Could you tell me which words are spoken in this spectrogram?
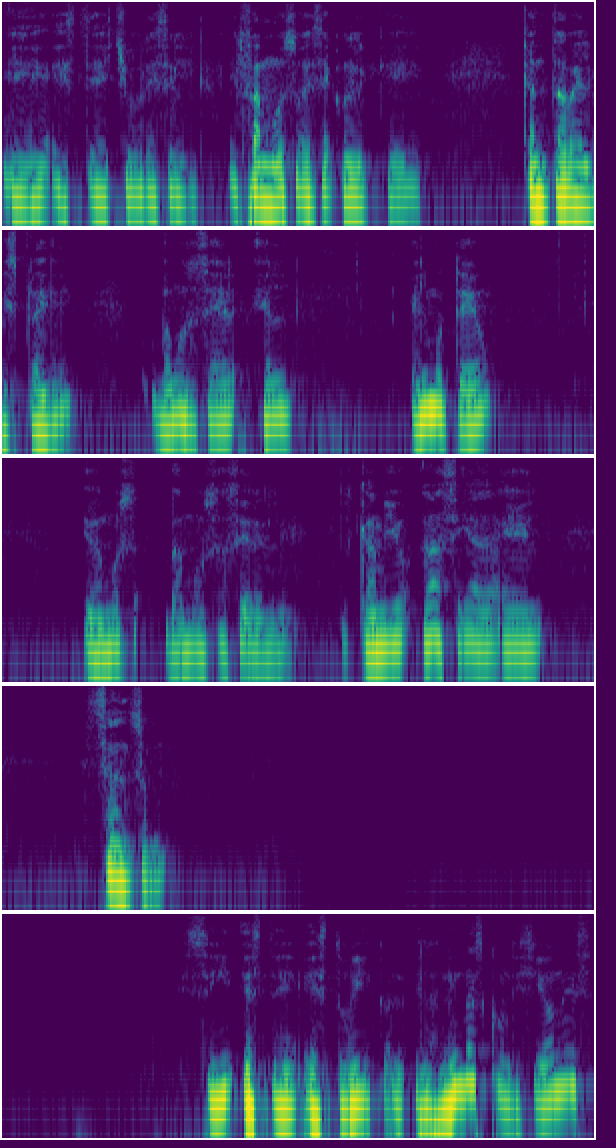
Eh, este Shure es el, el famoso ese con el que cantaba Elvis Presley vamos a hacer el, el muteo y vamos, vamos a hacer el, cambio hacia el Samsung. Sí, este, estoy en las mismas condiciones.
